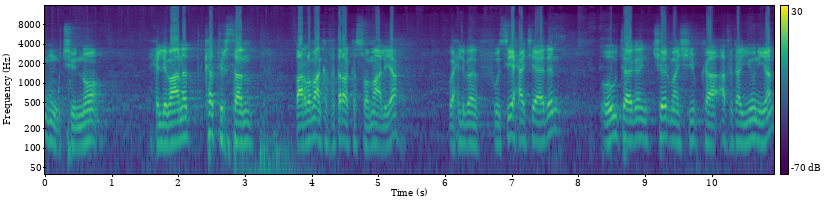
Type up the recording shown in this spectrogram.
u muujinno xildhibaanad ka tirsan baarlamaanka federaalka soomaaliya waa xildhibaan foosiye xaaji aadan oo u taagan chairmanshipka african union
